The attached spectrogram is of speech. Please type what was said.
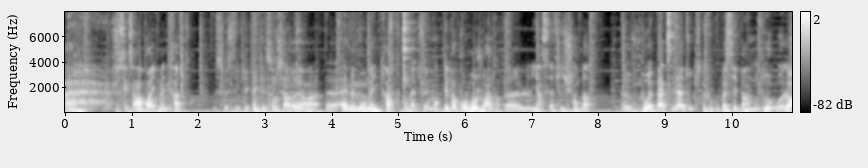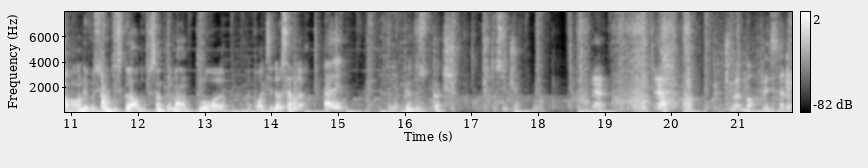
Ah, je sais que c'est un rapport avec Minecraft, parce que c'est quelqu'un qui est sur le serveur euh, MMO Minecraft qu'on a actuellement. N'hésitez pas pour le rejoindre, euh, le lien s'affiche en bas. Euh, vous pourrez pas accéder à tout puisqu'il faut que vous passiez par un modo, ou alors rendez-vous sur le Discord tout simplement pour, euh, pour accéder au serveur. Allez Il y a plein de scotch. Putain c'est dur. Tu vas morfler, salope.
